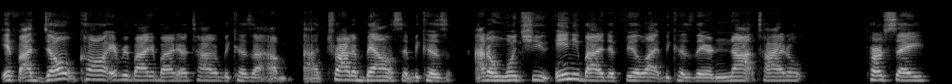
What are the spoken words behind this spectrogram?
if I don't call everybody by their title because I I try to balance it because I don't want you anybody to feel like because they're not titled per se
